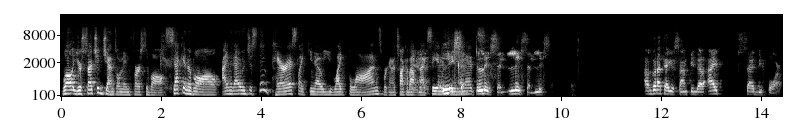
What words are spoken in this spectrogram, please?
Well, you're such a gentleman, first of all. Second of all, I mean, I would just think Paris, like, you know, you like blondes. We're going to talk about Lexi in a listen, few minutes. Listen, listen, listen. I'm going to tell you something that I said before.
